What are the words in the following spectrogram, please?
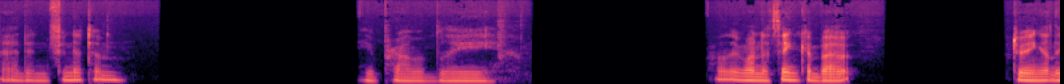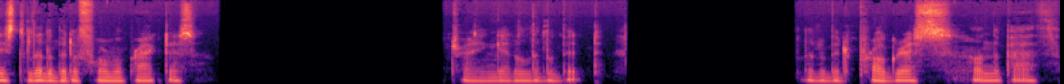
ad infinitum, you probably probably want to think about doing at least a little bit of formal practice. Try and get a little bit a little bit of progress on the path.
